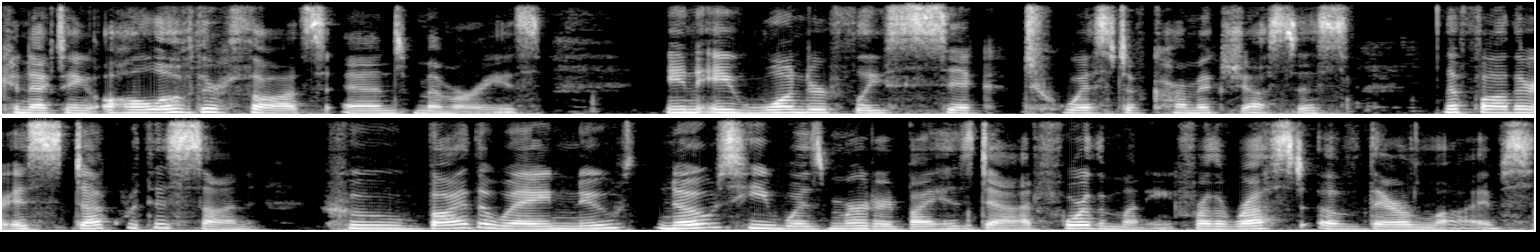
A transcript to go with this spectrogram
connecting all of their thoughts and memories. In a wonderfully sick twist of karmic justice, the father is stuck with his son, who, by the way, knew, knows he was murdered by his dad for the money for the rest of their lives.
